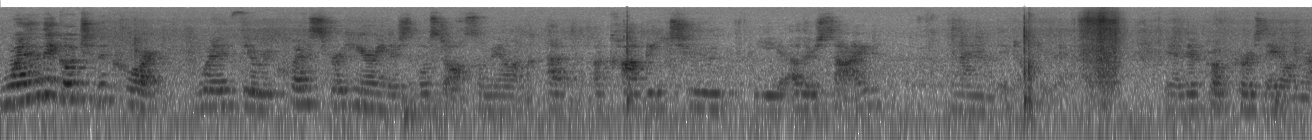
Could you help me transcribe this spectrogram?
when they go to the court with the request for hearing, they're supposed to also mail a, a- a copy to the other side, and I know they don't do that. You know, they're pro per se, don't know.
